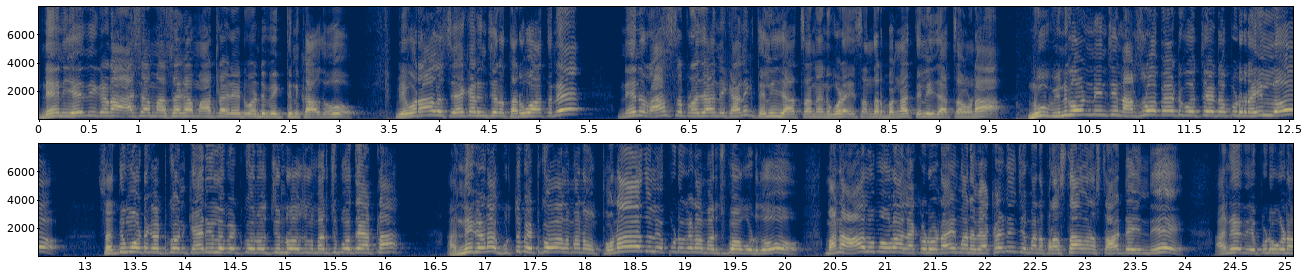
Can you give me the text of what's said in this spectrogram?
నేను ఏది కూడా ఆశామాషాగా మాట్లాడేటువంటి వ్యక్తిని కాదు. వివరాలు సేకరించిన తరువాతనే నేను రాష్ట్ర ప్రజానికానికి తెలియజేస్తానని కూడా ఈ సందర్భంగా తెలియజేస్తావునా నువ్వు వినుగొండ నుంచి నర్సరావుపేటకు వచ్చేటప్పుడు రైల్లో సద్దిమూట కట్టుకొని క్యారీలో పెట్టుకొని వచ్చిన రోజులు మర్చిపోతే ఎట్లా? అన్నీ కూడా గుర్తు పెట్టుకోవాలి మనం. పునాదులు ఎప్పుడు కూడా మర్చిపోకూడదు. మన ఆలుమూలాలు ఎక్కడ ఉన్నాయి? మనం ఎక్కడి నుంచి మన ప్రస్తావన స్టార్ట్ అయింది అనేది ఎప్పుడు కూడా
